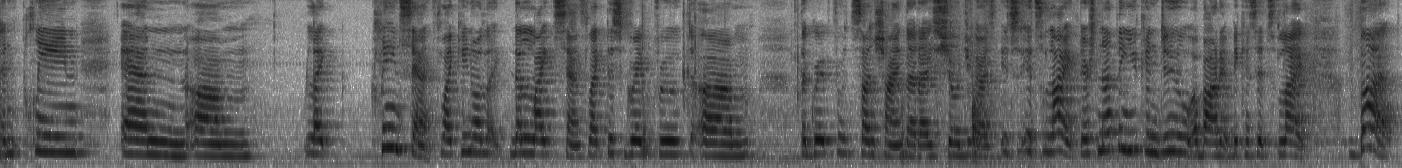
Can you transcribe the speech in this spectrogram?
and clean and um, like clean scents like you know like the light scents like this grapefruit um, the grapefruit sunshine that I showed you guys. It's it's light. There's nothing you can do about it because it's light. But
